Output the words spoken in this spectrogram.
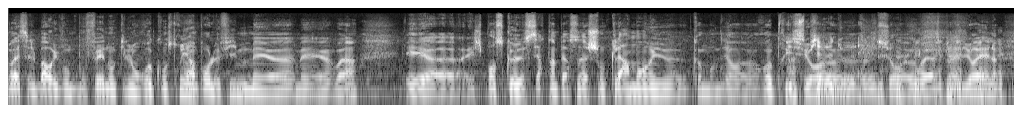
Ouais, c'est le bar où ils vont bouffer, donc ils l'ont reconstruit hein, pour le film, mais, euh, mais euh, voilà. Et, euh, et je pense que certains personnages sont clairement, euh, comment dire, euh, repris sur, Inspirés du euh, réel. sur euh, ouais, inspirés du réel.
